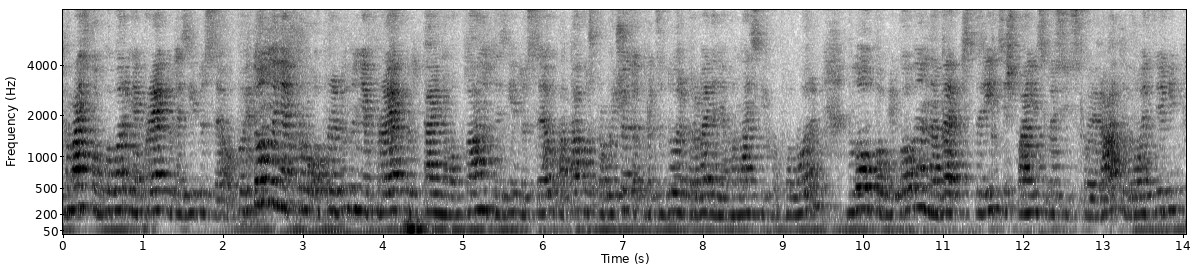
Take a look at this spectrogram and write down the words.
громадського обговорення проекту та звіту СЕО, повідомлення про оприлюднення проекту детального плану та звіту СЕО, а також про початок процедури проведення громадських обговорень було опубліковано на веб-сторінці Шпанівської сільської ради в розділі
